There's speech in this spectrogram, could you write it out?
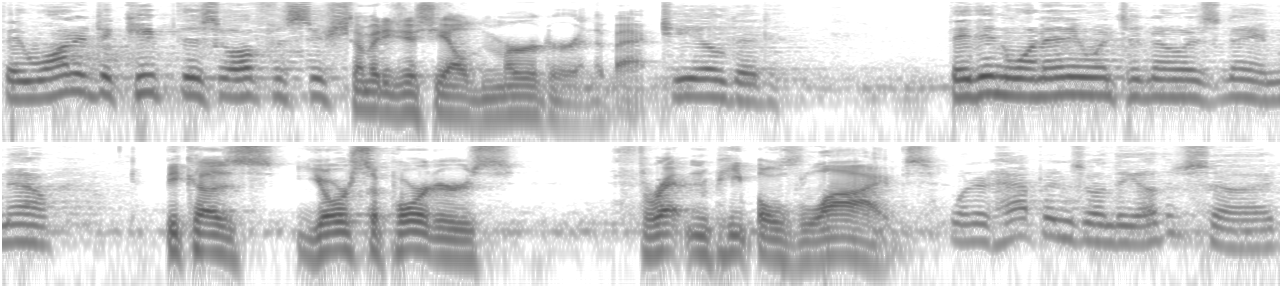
they wanted to keep this officer Somebody just yelled murder in the back shielded. They didn't want anyone to know his name. Now, because your supporters threaten people's lives. when it happens on the other side,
